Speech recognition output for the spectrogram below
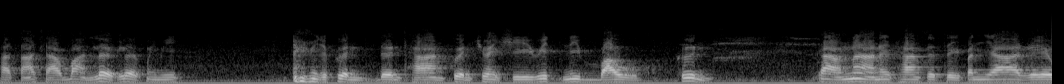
ภาษาชาวบ้านเลิกเลิกไม่มีมีแต่เพื่อนเดินทางเพื่อนช่วยชีวิตนี่เบาขึ้น ก้าวหน้าในทางสติปัญญาเร็ว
